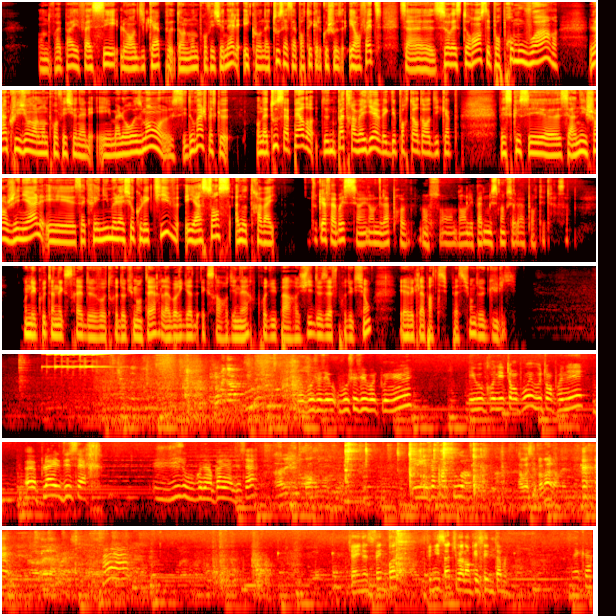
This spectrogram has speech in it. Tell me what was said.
on ne devrait pas effacer le handicap dans le monde professionnel et qu'on a tous à s'apporter quelque chose. Et en fait, ce restaurant, c'est pour promouvoir l'inclusion dans le monde professionnel. Et malheureusement, euh, c'est dommage parce que on a tous à perdre de ne pas travailler avec des porteurs de handicap. Parce que euh, c'est un échange génial et ça crée une humiliation collective et un sens à notre travail. En tout cas, Fabrice, il en est la preuve dans, dans l'épanouissement que cela a apporté de faire ça. On écoute un extrait de votre documentaire La Brigade Extraordinaire, produit par J2F Productions et avec la participation de Gulli. Bonjour mesdames. vous, choisissez, votre menu et vous prenez tampon et vous tamponnez euh, plat et dessert. Juste vous prenez un plat et un dessert. Allez les trois. Et ça fera tout. Hein. Ah ouais c'est pas mal. Hein. voilà. Tiens Inès, fais une pause. Finis ça, tu vas l'encaisser une table. D'accord.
